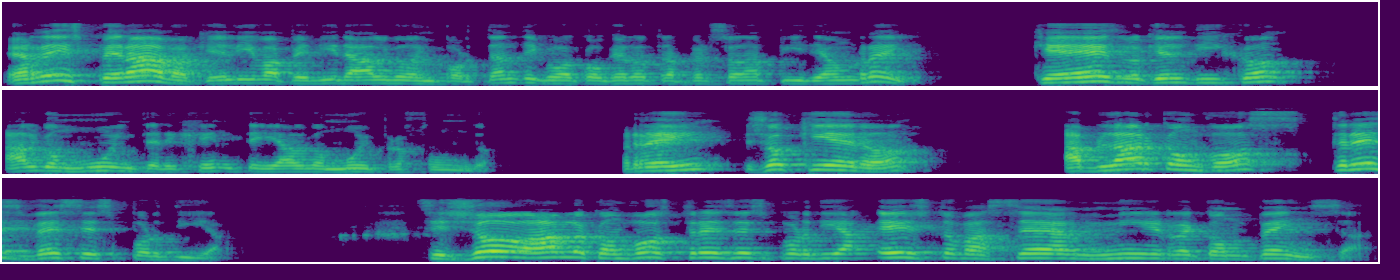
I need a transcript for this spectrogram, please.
El rey esperaba que él iba a pedir algo importante igual cualquier otra persona pide a un rey. ¿Qué es lo que él dijo? Algo muy inteligente y algo muy profundo. Rey, yo quiero hablar con vos tres veces por día. Si yo hablo con vos tres veces por día, esto va a ser mi recompensa.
